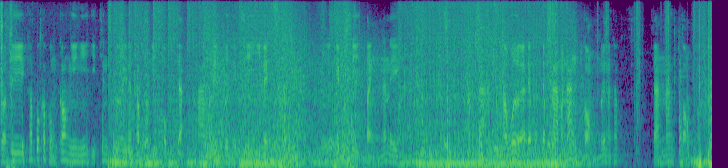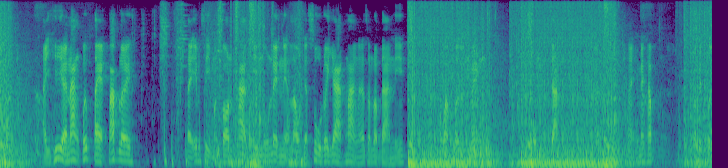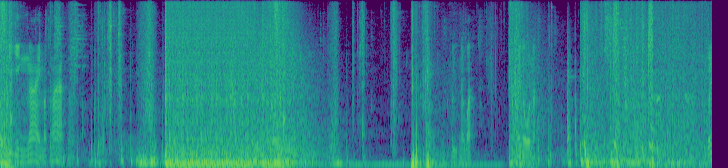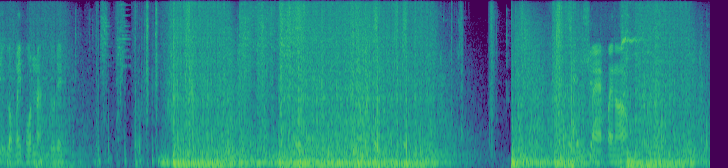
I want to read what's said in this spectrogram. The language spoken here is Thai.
สวัสดีครับพวกกับผมกล้องงี้งี้อีกเช่นเคยนะครับ วันนี้ผมจะพามาเล่นปืน M4 e l e c นะครับ หรือ M4 แต่งนั่นเองนะฮะกับดาบ Power แล้วเดี๋ยวผมจะพามานั่งกล่องด้วยนะครับ การนั่งกล่องไอ้เฮียนั่งปุ๊บแตกปั๊บเลย แต่ M4 มังกรถ้าทีมนู้นเล่นเนี่ยเราจะสู้ด้วยยากมากนะสำหรับด่านนี้ เพราะว่าปืนแม่งคมจัดไหนเห็นไหมครับ มันเป็นปืนที่ยิงง่ายมาก ๆ นะเฮ้ยไหนวะ ไม่โดนอะ เฮ้ย หลบไม่พ้นอะ ดูดิแปลกไปเนาะ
